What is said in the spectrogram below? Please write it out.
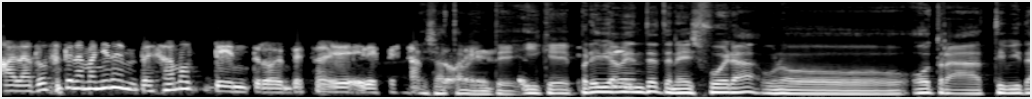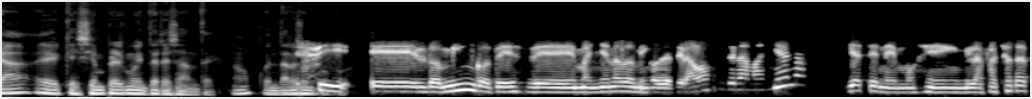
A las 12 de la mañana empezamos dentro, empieza el espectáculo. Exactamente. Y que previamente tenéis fuera uno, otra actividad eh, que siempre es muy interesante, ¿no? Cuéntanos un Sí, el domingo, desde mañana domingo, desde las 11 de la mañana, ya tenemos en la fachada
